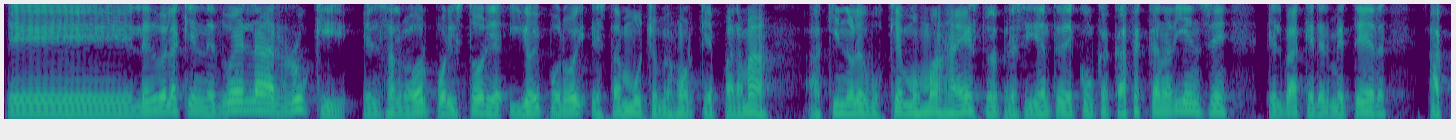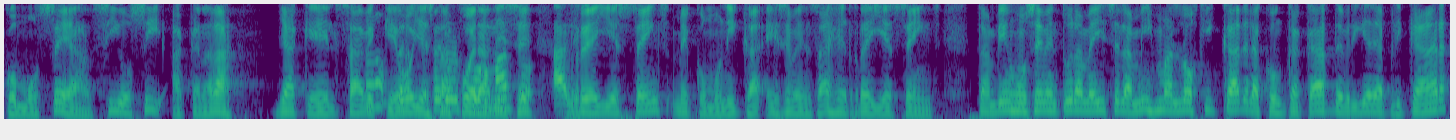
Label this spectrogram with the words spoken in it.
Eh, le duela a quien le duela, Rookie, El Salvador por historia y hoy por hoy está mucho mejor que Panamá. Aquí no le busquemos más a esto. El presidente de CONCACAF es canadiense. Él va a querer meter a como sea, sí o sí, a Canadá, ya que él sabe No, que pero- hoy está fuera. formato, dice Alex. Reyes Saints, me comunica ese mensaje Reyes Saints. También José Ventura me dice la misma lógica de la CONCACAF debería de aplicar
